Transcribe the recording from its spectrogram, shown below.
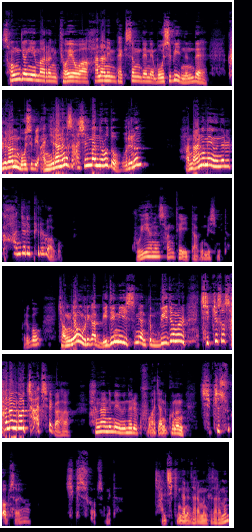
성경이 말한 교회와 하나님 백성됨의 모습이 있는데 그런 모습이 아니라는 사실만으로도 우리는 하나님의 은혜를 간절히 필요로 하고 구애하는 상태에 있다고 믿습니다. 그리고 정령 우리가 믿음이 있으면 그 믿음을 지켜서 사는 것 자체가 하나님의 은혜를 구하지 않고는 지킬 수가 없어요. 지킬 수가 없습니다. 잘 지킨다는 사람은 그 사람은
